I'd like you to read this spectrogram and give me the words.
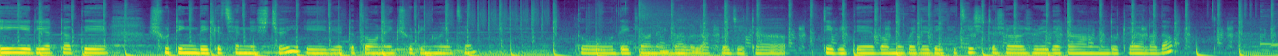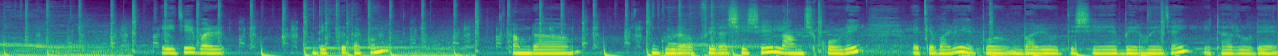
এই এরিয়াটাতে শুটিং দেখেছেন নিশ্চয়ই। এই এরিয়াটাতে অনেক শুটিং হয়েছে। তো দেখে অনেক ভালো লাগল যেটা টিভিতে বা মোবাইলে দেখেছি। সেটা সরাসরি দেখার আনন্দটাই আলাদা। এই যে এবার দেখতে থাকুন, আমরা ঘোরাফেরা শেষে লাঞ্চ করে একেবারে এরপর বাড়ির উদ্দেশ্যে বের হয়ে যাই। এটা রোডের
